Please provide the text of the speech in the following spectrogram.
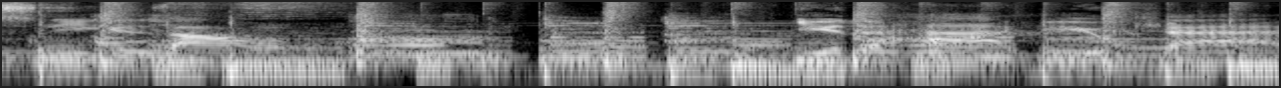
sneakers on. Yeah, the high heel kind.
